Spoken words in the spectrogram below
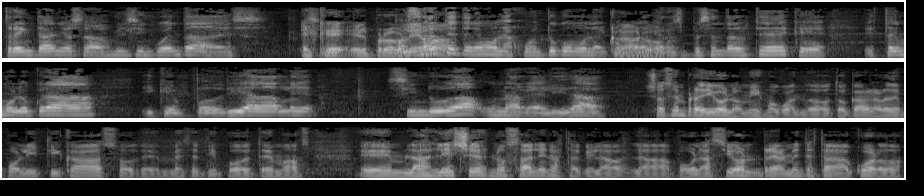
30 años a 2050 es... Es que el Por problema... suerte tenemos la juventud como la, como Claro. la que representan ustedes, que está involucrada y que podría darle, sin duda, una realidad. Yo siempre digo lo mismo cuando toca hablar de políticas o de este tipo de temas. Eh, las leyes no salen hasta que la, la población realmente está de acuerdo.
